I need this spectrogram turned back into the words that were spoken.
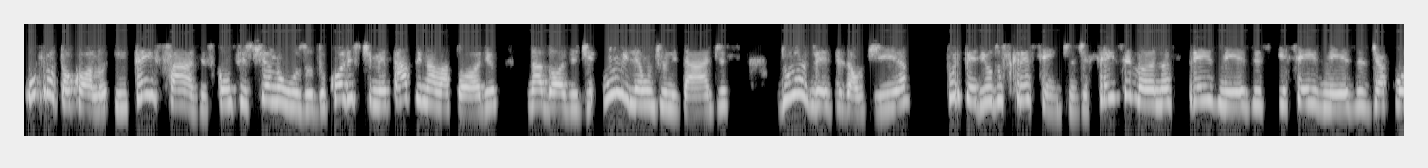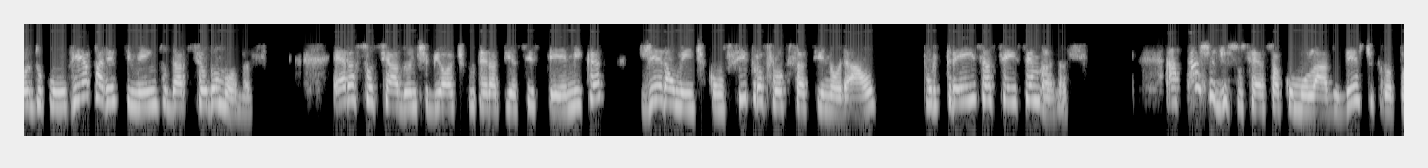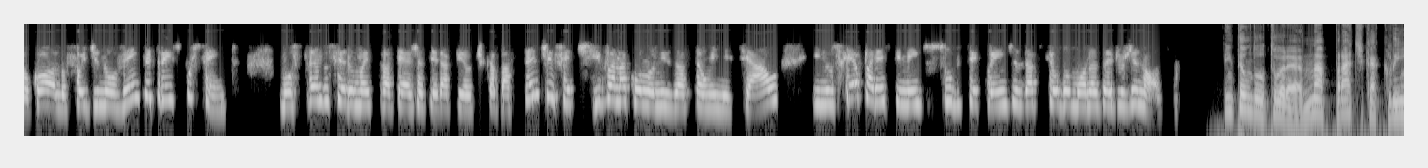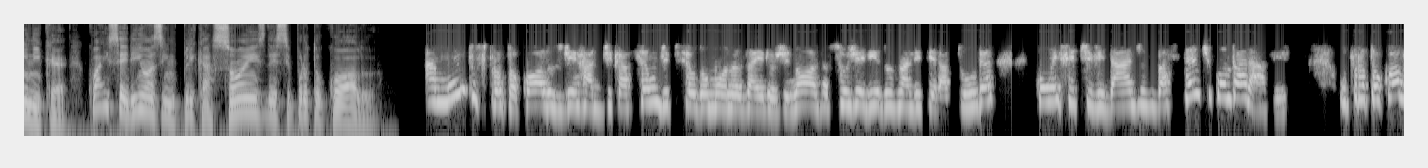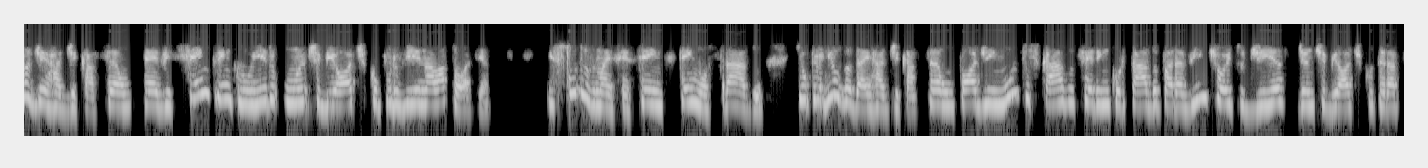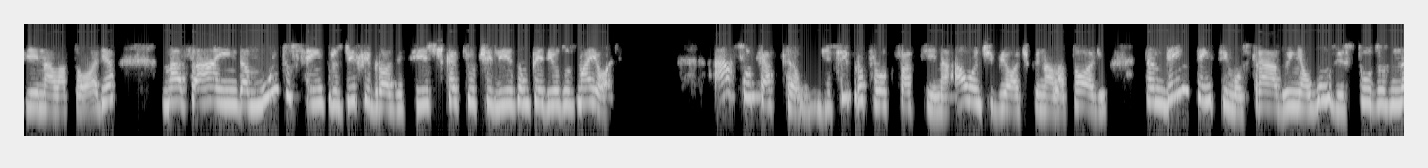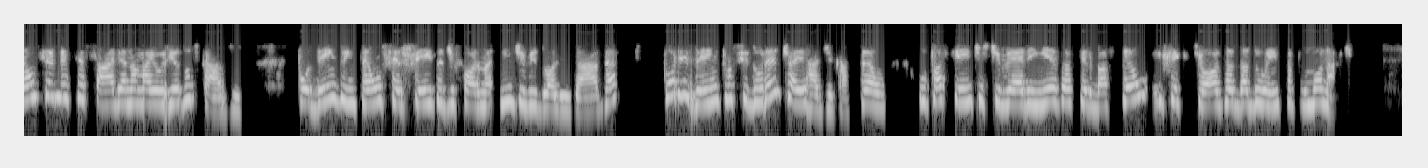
O protocolo em três fases consistia no uso do colistimetato inalatório na dose de 1 milhão de unidades, duas vezes ao dia, por períodos crescentes de seis semanas, três meses e seis meses, de acordo com o reaparecimento da pseudomonas. Era associado a antibiótico terapia sistêmica geralmente com ciprofloxacina oral, por três a seis semanas. A taxa de sucesso acumulado deste protocolo foi de 93%, mostrando ser uma estratégia terapêutica bastante efetiva na colonização inicial e nos reaparecimentos subsequentes da pseudomonas aeruginosa. Então, doutora, na prática clínica, quais seriam as implicações desse protocolo? Há muitos protocolos de erradicação de pseudomonas aeruginosas sugeridos na literatura, com efetividades bastante comparáveis. O protocolo de erradicação deve sempre incluir um antibiótico por via inalatória. Estudos mais recentes têm mostrado que o período da erradicação pode, em muitos casos, ser encurtado para 28 dias de antibiótico terapia inalatória, mas há ainda muitos centros de fibrose cística que utilizam períodos maiores. A associação de ciprofloxacina ao antibiótico inalatório também tem se mostrado, em alguns estudos, não ser necessária na maioria dos casos, podendo então ser feita de forma individualizada, por exemplo, se durante a erradicação o paciente estiver em exacerbação infecciosa da doença pulmonar.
